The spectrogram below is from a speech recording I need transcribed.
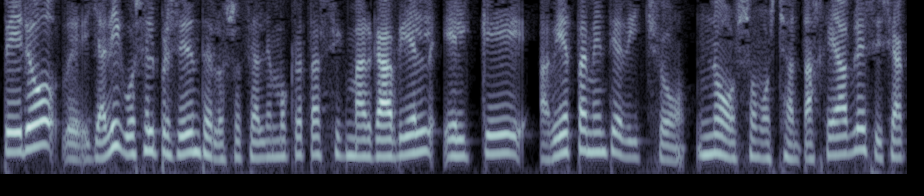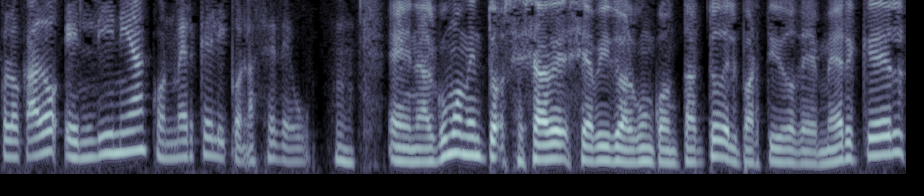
Pero, eh, ya digo, es el presidente de los socialdemócratas, Sigmar Gabriel, el que abiertamente ha dicho no somos chantajeables y se ha colocado en línea con Merkel y con la CDU. Mm. ¿En algún momento se sabe si ha habido algún contacto del partido de Merkel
